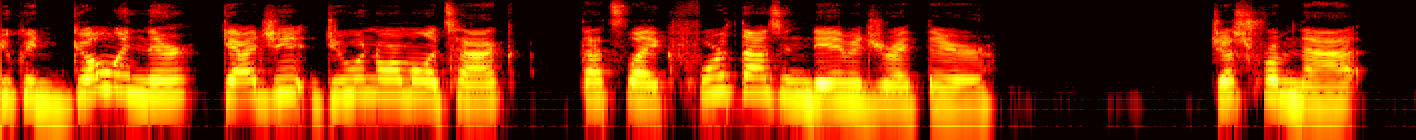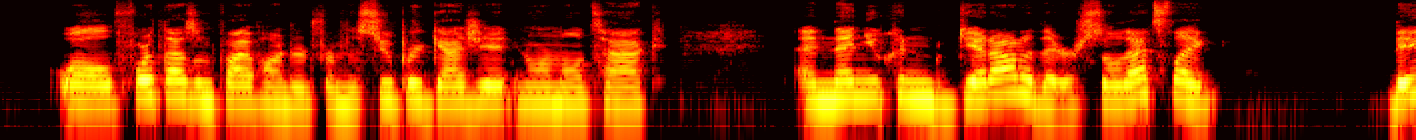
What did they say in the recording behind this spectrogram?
you can go in there, gadget, do a normal attack. That's like 4,000 damage right there. Just from that. Well, 4,500 from the super gadget, normal attack. And then you can get out of there. So that's like they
